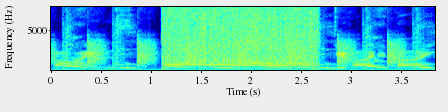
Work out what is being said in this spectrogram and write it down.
Times. Divided by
